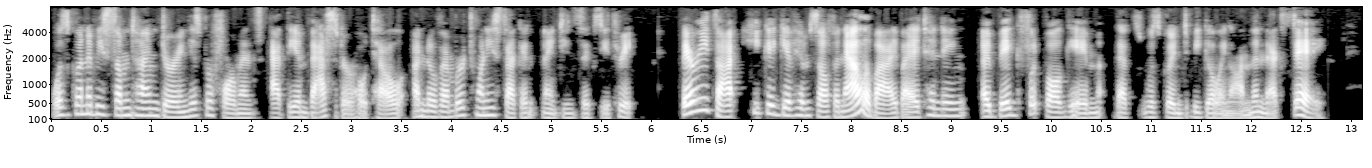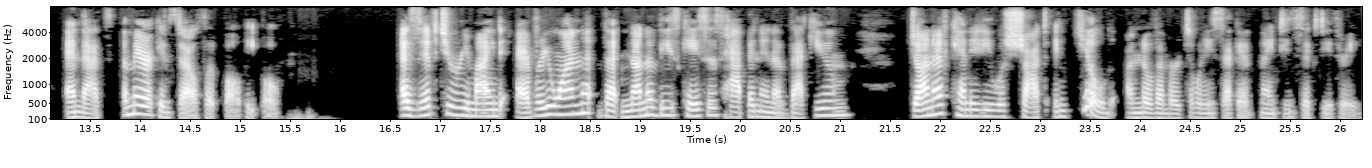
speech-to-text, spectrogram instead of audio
was going to be sometime during his performance at the Ambassador Hotel on November 22, 1963. Barry thought he could give himself an alibi by attending a big football game that was going to be going on the next day. And that's American style football, people. As if to remind everyone that none of these cases happen in a vacuum, John F. Kennedy was shot and killed on November 22, 1963.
